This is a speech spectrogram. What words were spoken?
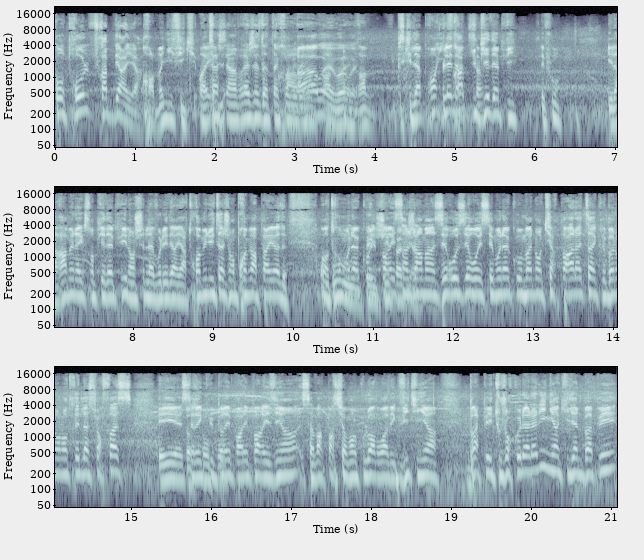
Contrôle, frappe derrière. Oh magnifique Ouais, Ça, c'est un vrai geste d'attaquant. Ah ouais, ouais, ouais. grave. Parce qu'il la prend, il Plein frappe du hein. pied d'appui. C'est fou. Il la ramène avec son pied d'appui, il enchaîne la volée derrière. 3 minutes à jouer en première période entre Ouh, Monaco et le Paris. Saint-Germain. 0-0 et c'est Monaco maintenant qui repart à l'attaque. Le ballon à l'entrée de la surface et c'est récupéré par les Parisiens. Ça va repartir dans le couloir droit avec Vitinha. Bappé toujours collé à la ligne, hein, Kylian Bappé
